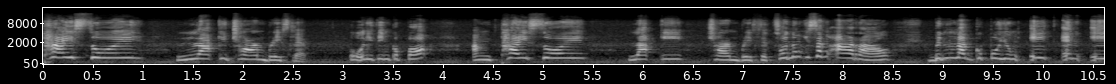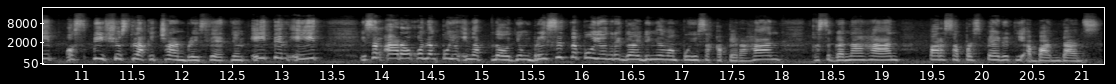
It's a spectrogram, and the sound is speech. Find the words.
Taisoy Lucky Charm Bracelet. Uulitin ko po, ang Taisoy Lucky Charm Bracelet. So, nung isang araw, binlag ko po yung 8 and 8 Auspicious Lucky Charm Bracelet. Yung 8 and 8, isang araw ko lang po yung in-upload. Yung bracelet na po yun regarding naman po yung sa kaperahan, kasaganahan, para sa prosperity, abundance,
